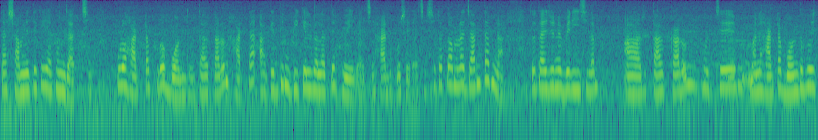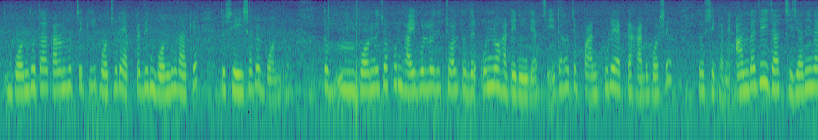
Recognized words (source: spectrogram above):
তার সামনে থেকেই এখন যাচ্ছি। পুরো হাটটা পুরো বন্ধ। তার কারণ হাটটা আগের দিন বিকেলবেলাতে হয়ে গেছে, হাট বসে গেছে। সেটা তো আমরা জানতাম না, তো তাই জন্য বেরিয়েছিলাম। আর তার কারণ হচ্ছে মানে হাটটা বন্ধ হয়ে, বন্ধ তার কারণ হচ্ছে কি, বছরে একটা দিন বন্ধ রাখে, তো সেই হিসাবে বন্ধ। তো বন্ধ যখন ভাই বলল যে, চল তোদের অন্য হাটে নিয়ে যাচ্ছি। এটা হচ্ছে পানপুরে একটা হাট বসে, তো সেখানে। আন্দাজেই যাচ্ছি, জানি না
